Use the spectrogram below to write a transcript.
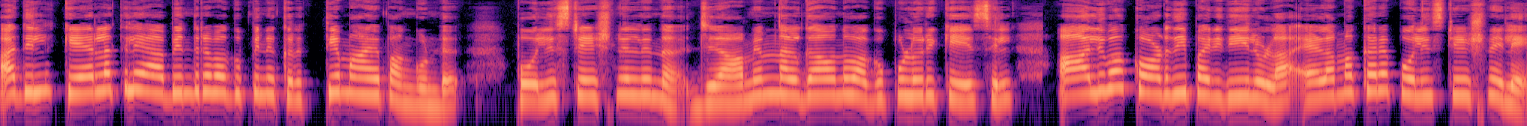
അതിൽ കേരളത്തിലെ ആഭ്യന്തര വകുപ്പിന് കൃത്യമായ പങ്കുണ്ട്. പോലീസ് സ്റ്റേഷനിൽ നിന്ന് ജാമ്യം നൽകാവുന്ന വകുപ്പുള്ള ഒരു കേസിൽ ആലുവ കോടതി പരിധിയിലുള്ള എളമക്കര പോലീസ് സ്റ്റേഷനിലെ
